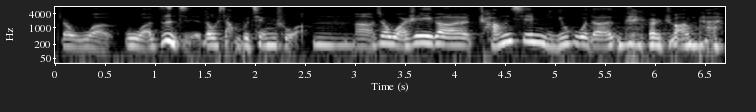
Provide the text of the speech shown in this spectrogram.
就我我自己都想不清楚，嗯啊，就我是一个长期迷糊的 那个状态。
